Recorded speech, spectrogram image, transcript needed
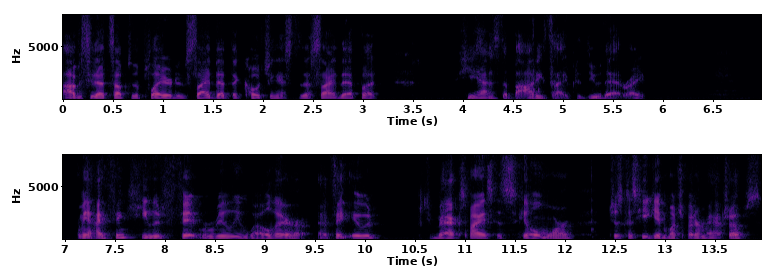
obviously that's up to the player to decide that? The coaching has to decide that, but he has the body type to do that, right? I mean, I think he would fit really well there. I think it would maximize his skill more just because he'd get much better matchups.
